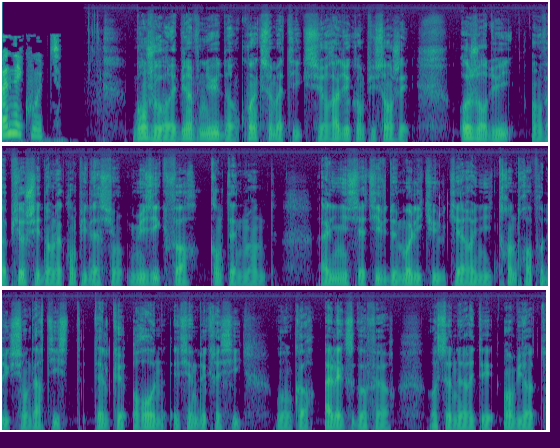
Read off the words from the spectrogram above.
Bonne écoute. Bonjour et bienvenue dans Coin Somatique sur Radio Campus Angers. Aujourd'hui, on va piocher dans la compilation Music for Containment à l'initiative de Molécule qui a réuni 33 productions d'artistes tels que Rhône, Étienne de Crécy ou encore Alex Goffer aux sonorités ambiotes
